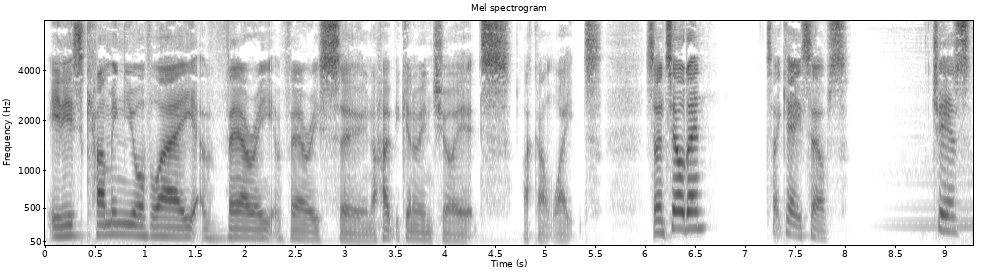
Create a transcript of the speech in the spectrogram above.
It is coming your way very, very soon. I hope you're going to enjoy it. I can't wait. So until then, take care yourselves. Cheers.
